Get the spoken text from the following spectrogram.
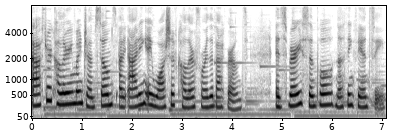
After coloring my gemstones, I'm adding a wash of color for the backgrounds. It's very simple, nothing fancy.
